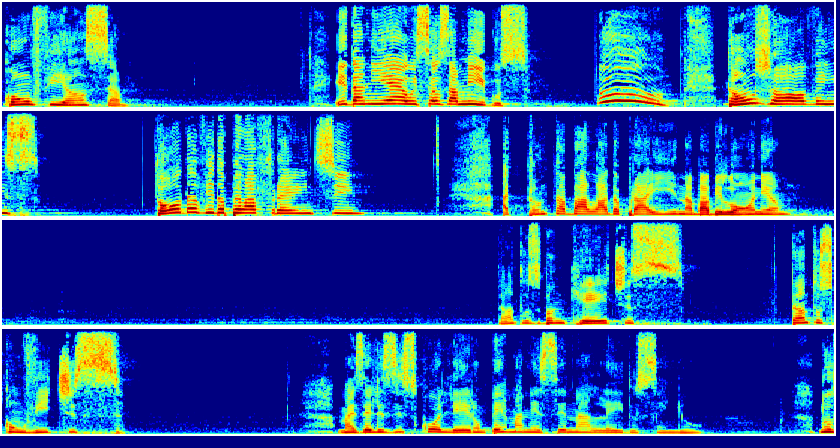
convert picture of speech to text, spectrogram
Confiança. E Daniel e seus amigos? Uh, tão jovens, toda a vida pela frente. Há tanta balada para ir na Babilônia. Tantos banquetes, tantos convites. Mas eles escolheram permanecer na lei do Senhor, no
